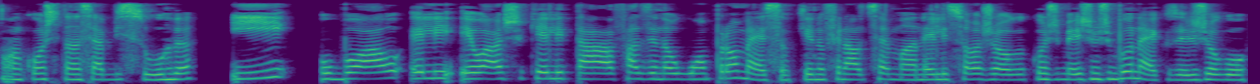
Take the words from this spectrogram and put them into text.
Uma constância absurda. E o Boal, ele, eu acho que ele tá fazendo alguma promessa, porque no final de semana ele só joga com os mesmos bonecos. Ele jogou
